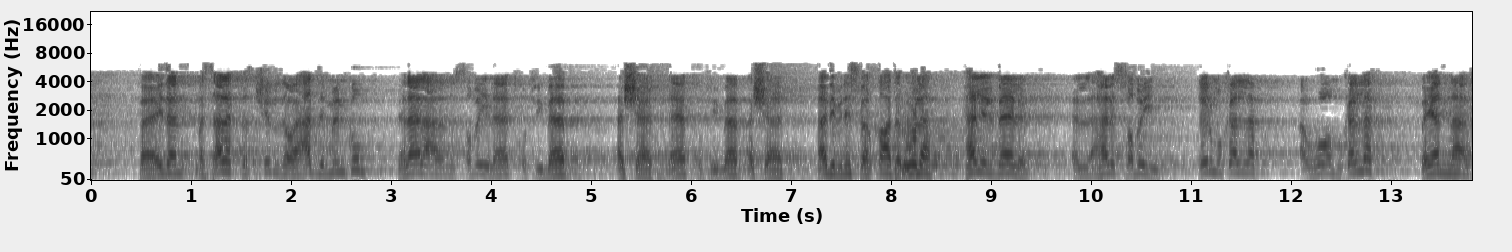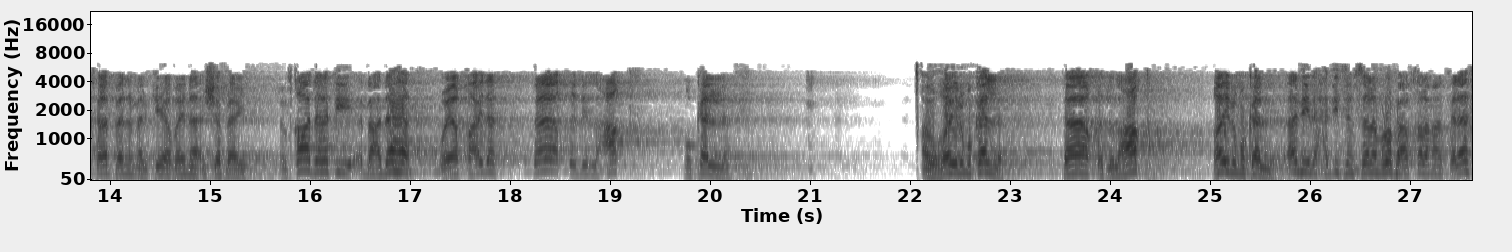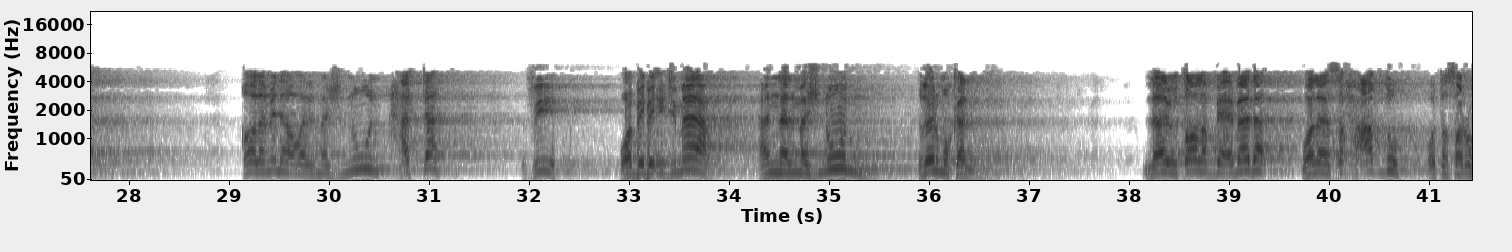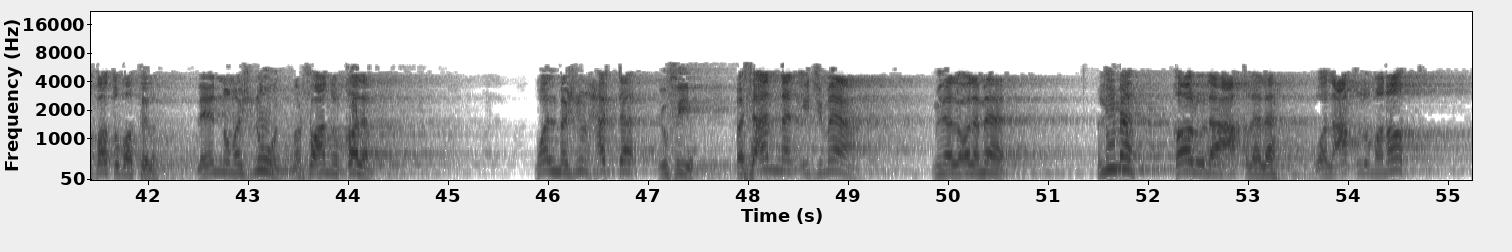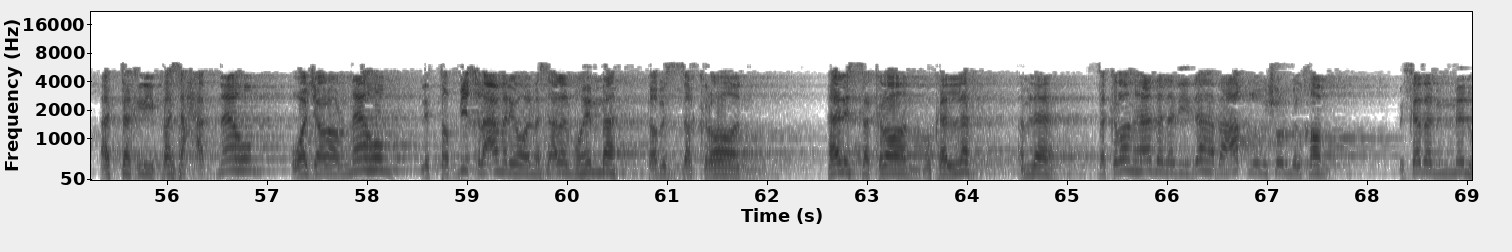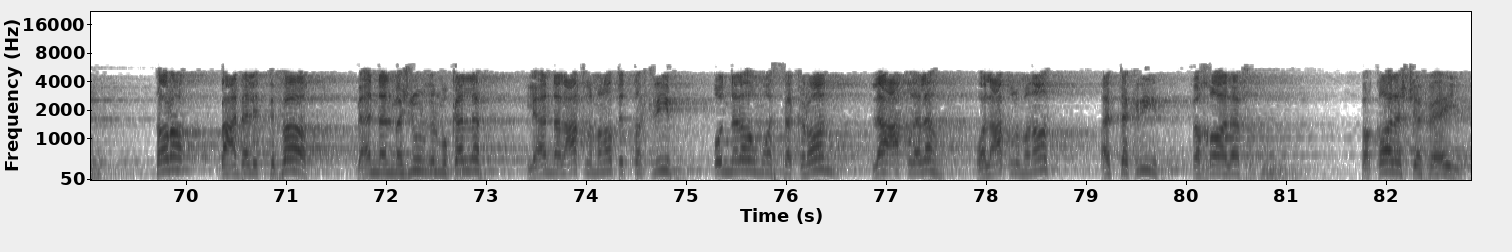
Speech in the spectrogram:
فإذا مسألة تشهدوا ذوي عدل منكم دلالة على أن الصبي لا يدخل في باب الشهادة لا يدخل في باب الشهادة. هذه بالنسبة للقاعدة الأولى هل البالغ هل الصبي غير مكلف أو هو مكلف؟ بينا الخلاف بين الملكية وبين الشافعية. القاعدة التي بعدها وهي قاعدة فاقد العقل مكلف أو غير مكلف. فاقد العقل غير مكلف. هذه الحديث وسلم رفع القلم عن ثلاث. قال منها والمجنون حتى يفيق وبإجماع أن المجنون غير مكلف. لا يطالب بعبادة ولا يصح عقده وتصرفاته باطلة لأنه مجنون مرفوع عنه القلم. والمجنون حتى يفيق فسألنا الإجماع من العلماء لما؟ قالوا لا عقل له والعقل مناط التكليف. فسحبناهم وجررناهم للتطبيق العملي هو المسألة المهمة. طب السكران هل السكران مكلف؟ أم لا؟ السكران هذا الذي ذهب عقله بشرب الخمر بسبب منه. ترى بعد الاتفاق بأن المجنون غير مكلف لأن العقل مناط التكليف. قلنا لهم والسكران لا عقل له والعقل مناط التكليف. فخالفوا. فقال الشافعي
